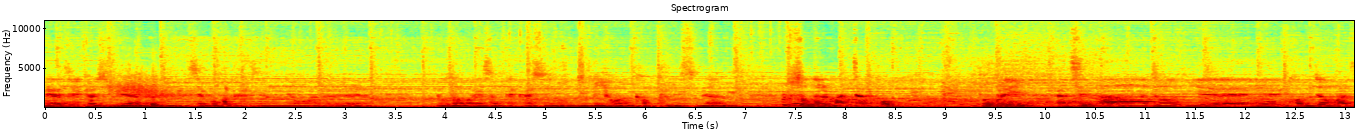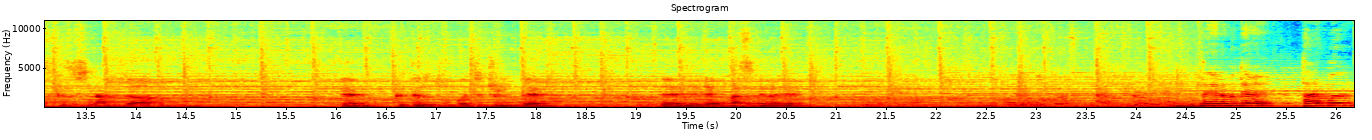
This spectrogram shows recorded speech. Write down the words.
헤어질 결심이라는 제목을 가진 영화를 용감하게 선택하신 미혼 커플이 있으면 손을 맞잡고 두 분이 같이 아 저기에 예, 검정 마스크 쓰신 남자분 예 그때도 두 번째 줄예예예 예, 예, 맞습니다 예. 네, 여러분들 다른 분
